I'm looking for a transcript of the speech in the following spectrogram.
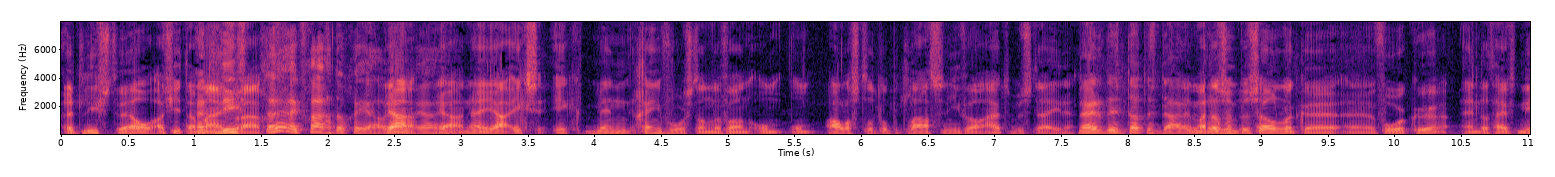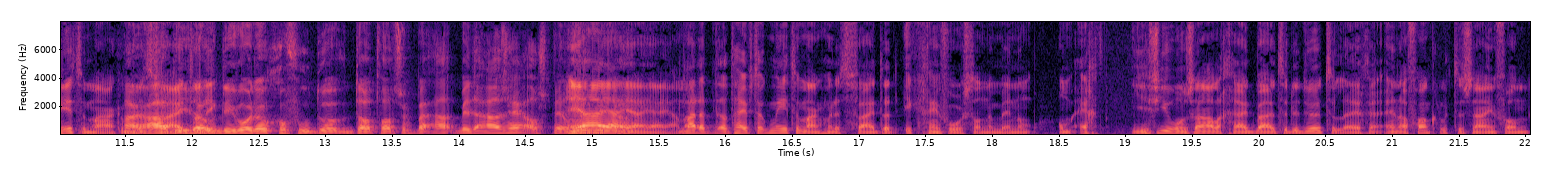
Het liefst wel, als je het aan het mij liefst, vraagt. Eh, ik vraag het ook aan jou. Ja, ja, nee, ja ik, ik ben geen voorstander van om, om alles tot op het laatste niveau uit te besteden. Nee, dat is, dat is duidelijk. Maar dat is een persoonlijke uh, voorkeur. En dat heeft meer te maken nou met het feit die, dat ik... die wordt ook gevoed door dat wat zich bij, bij de ASR afspeelt. Ja, ja, ja, ja, ja. Maar dat, dat heeft ook meer te maken met het feit dat ik geen voorstander ben om, om echt je ziel en zaligheid buiten de deur te leggen. En afhankelijk te zijn van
